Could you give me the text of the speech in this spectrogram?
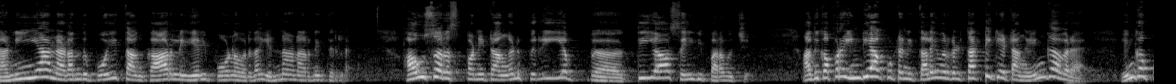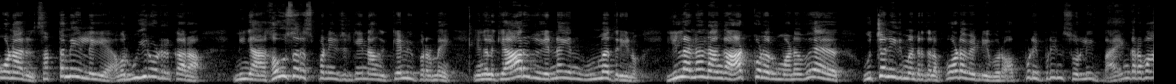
தனியாக நடந்து போய் தான் காரில் ஏறி போனவர் தான் என்ன ஆனார்னே தெரியல. ஹவுஸ் அரெஸ்ட் பண்ணிட்டாங்கன்னு பெரிய தீயா செய்தி பரவுச்சு. அதுக்கப்புறம் இந்தியா கூட்டணி தலைவர்கள் தட்டி கேட்டாங்க. எங்க அவரை? எங்க போனாரு? சத்தமே இல்லையே. அவர் உயிரோடு இருக்காரா? நீங்க ஹவுஸ் அரெஸ்ட் பண்ணி வச்சிருக்கீங்க நாங்க கேள்விப்படுறோமே. எங்களுக்கு யாருக்கு என்ன உண்மை தெரியணும்? இல்லைன்னா நாங்க ஆட்கொணர்வு மனுவை உச்சநீதிமன்றத்தில் போட வேண்டிய வரும். அப்படி இப்படின்னு சொல்லி பயங்கரமா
